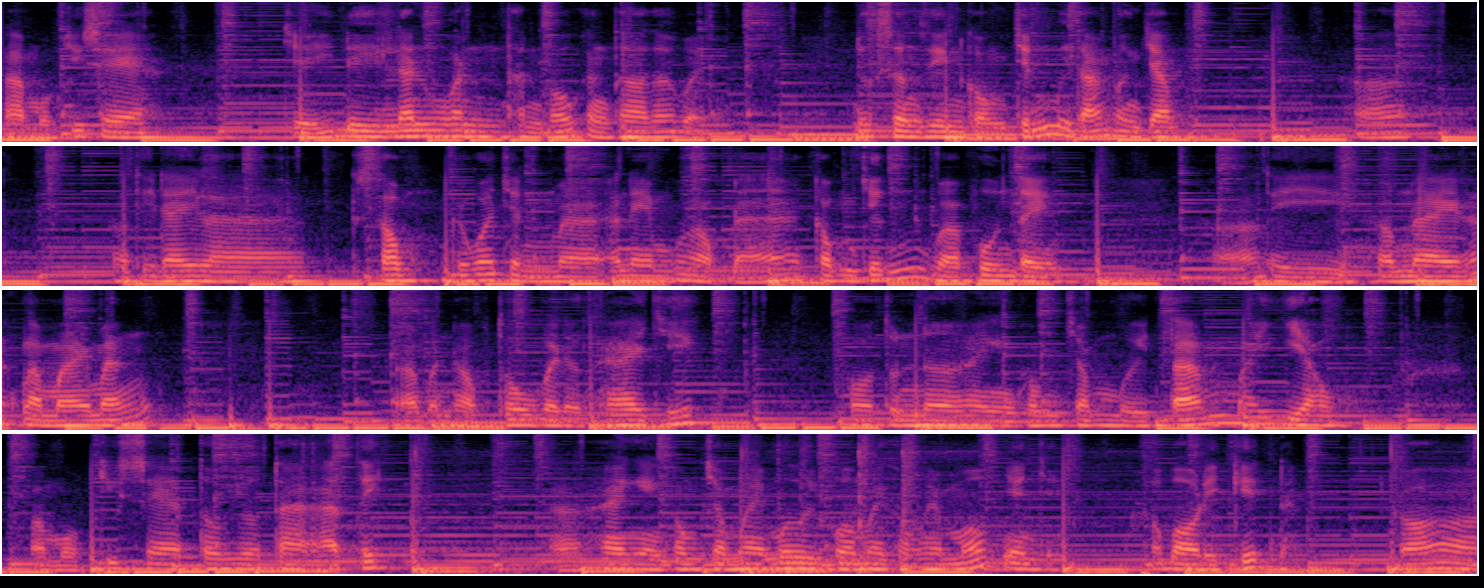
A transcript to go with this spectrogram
là một chiếc xe chỉ đi lanh quanh thành phố Cần Thơ thôi vậy nước sơn zin còn 98 phần trăm. Thì đây là xong cái quá trình mà anh em của học đã công chứng và full tiền. À, thì hôm nay rất là may mắn. À, mình học thu về được hai chiếc. Fortuner 2018 máy dầu và một chiếc xe Toyota Altis à, 2020 Form 2021 nha anh chị. Có body kit này có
